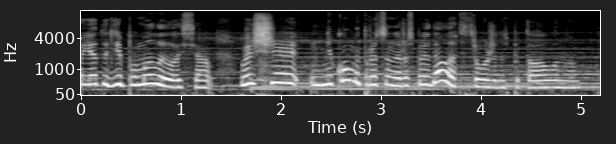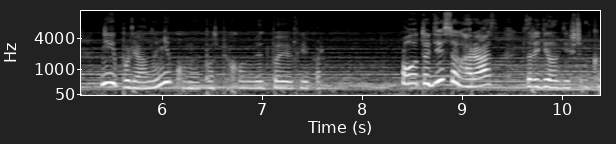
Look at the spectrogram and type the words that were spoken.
я тоді помилилася. Ви ще нікому про це не розповідали? стривожено спитала вона. Ні, Поляно, нікому, поспіхом відповів лікар. О, тоді все гаразд, зраділа дівчинка.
